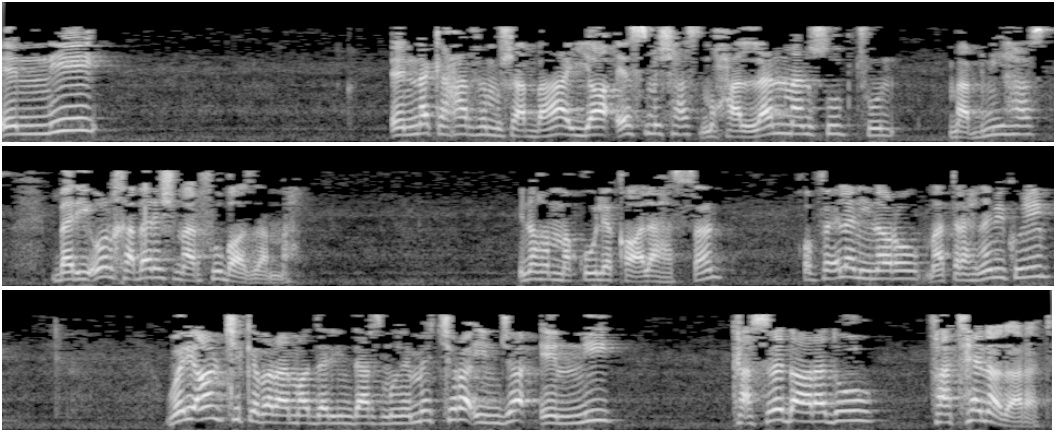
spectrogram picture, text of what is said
انی انک حرف مشبهه یا اسمش هست محلن منصوب چون مبنی هست. بریئون خبرش مرفوع با زمه اینا هم مقول قاله هستن. خب فعلا اینا رو مطرح نمی کنیم ولی آنچه که برای ما در این درس مهمه چرا اینجا انی کسره دارد و فتحه ندارد؟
